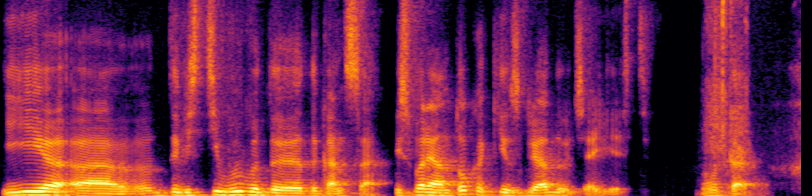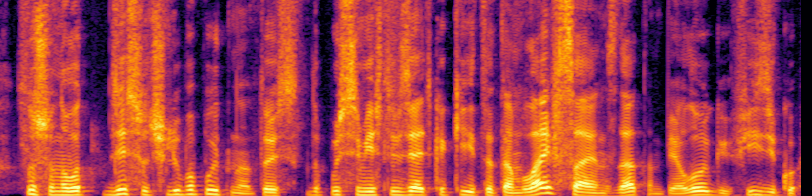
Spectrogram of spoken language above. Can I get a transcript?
и а, довести выводы до конца, несмотря на то, какие взгляды у тебя есть. Вот так. Слушай, ну вот здесь очень любопытно. То есть, допустим, если взять какие-то там life science, да, там биологию, физику,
